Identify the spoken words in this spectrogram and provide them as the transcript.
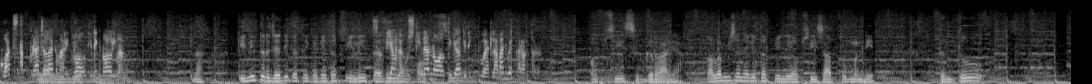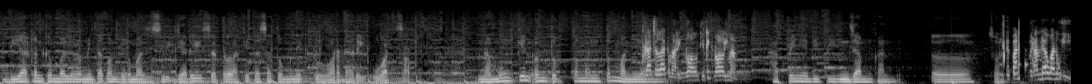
WhatsApp kemarin dia 0.05. Ini terjadi ketika kita pilih tadi Sylvia yang Agustina opsi, 03.28 W karakter. opsi segera ya. Kalau misalnya kita pilih opsi satu menit, tentu dia akan kembali meminta konfirmasi sidik jari setelah kita satu menit keluar dari WhatsApp. Nah mungkin untuk teman-teman yang Brajala kemarin 0.05. HP-nya dipinjamkan, eh sorry, Depan Anda Wanui.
